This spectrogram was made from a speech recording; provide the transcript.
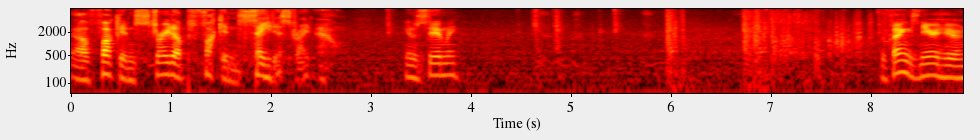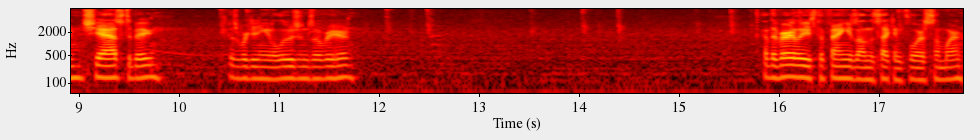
A fucking straight up fucking sadist right now. You understand me? The Fang's near here. She has to be. Because we're getting illusions over here. At the very least, the Fang is on the second floor somewhere.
